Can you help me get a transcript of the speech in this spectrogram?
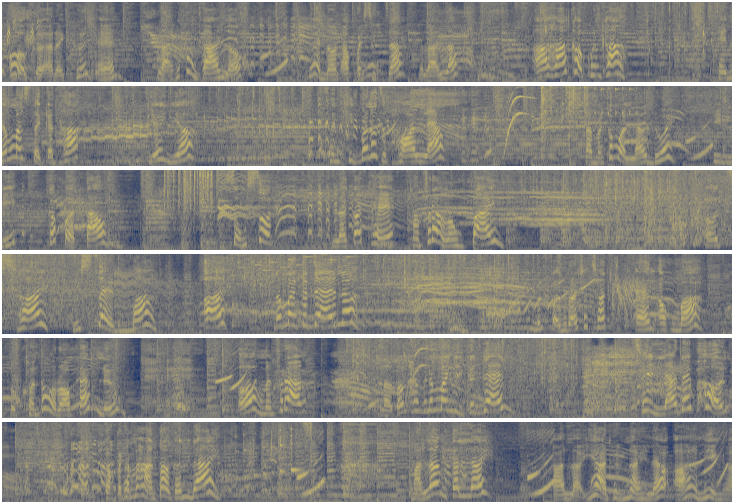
โอ้เกิดอะไรขึ้นแอน หลานก็ต้องการเหรอแน่นอนเอาไปสิจ๊ะหลานแล้วอ่าฮะขอบคุณค่ะเทน้ำมันใส่กระทะ เยอะๆ ฉันคิดว่าน่าจะพอแล้ว แต่มันก็หมดแล้วด้วย ทีนี้ก็เปิดเตาสูงสุด แล้วก็เทมันฝรั่งลงไปเออใช่วิเศษมากไอ้น้ำมันกระเด็นนะนี่มันฝันร้ายชัดๆ แอนออกมา ทุกคนต้องรอแป๊บหนึ่งโอ้มันฝรั่ง เราต้องทำให้น้ำมันหยุดกระเด็นใช่แล้วได้ผล กลับไปทำอาหารต่อกันได้ มาเริ่มกันเลยเอาล่ะย่าถึงไหนแล้วอ่านี่ไง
